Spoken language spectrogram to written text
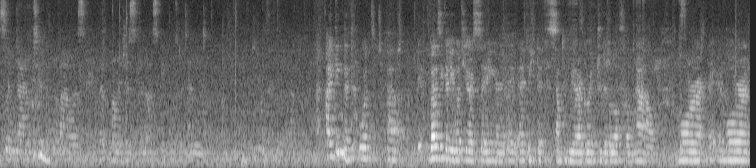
slimmed down to a couple of hours that managers can ask people to. I think that what, uh, basically what you are saying, I, I- I think that is something we are going to develop from now. More, a, more,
